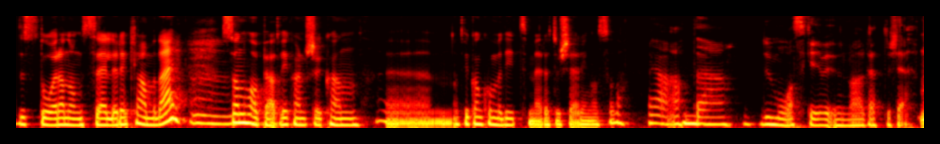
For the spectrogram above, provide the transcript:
det står annonse eller reklame der. Mm. Sånn håper jeg at vi kanskje kan, uh, vi kan komme dit med retusjering også, da. Ja, at eh, du må skrive under retusjert.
